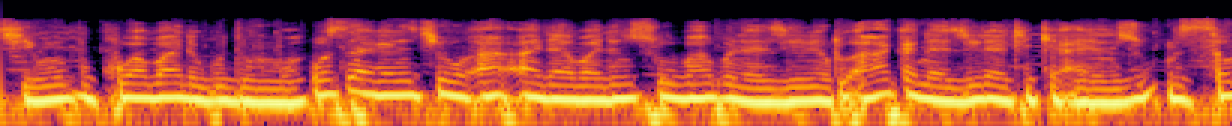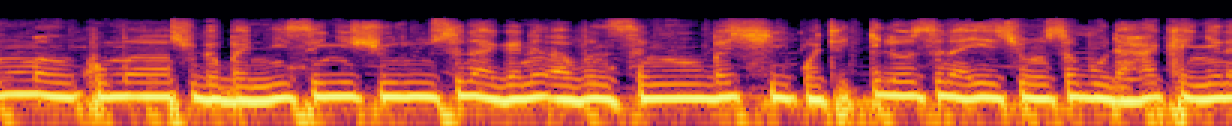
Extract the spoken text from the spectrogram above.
ce mu fi kowa ba da gudunmuwa. Wasu suna ganin cewa a'a da ba don su babu najeriya. To a haka najeriya take a yanzu. Musamman kuma shugabanni sun yi shiru suna ganin abin sun bashi wataƙila suna iya cewa saboda hakan yana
